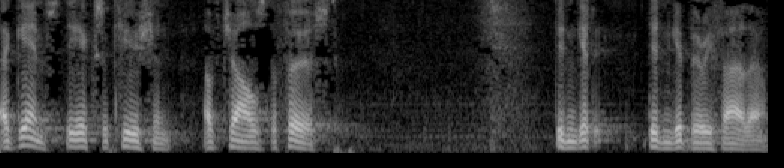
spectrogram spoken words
against the execution of Charles I. Didn't get, didn't get very far though.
